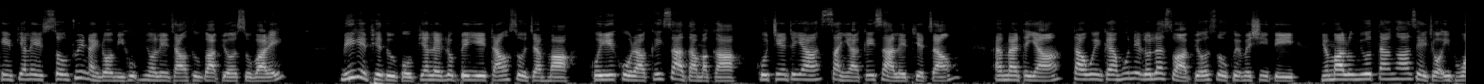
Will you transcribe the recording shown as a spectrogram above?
ခင်ပြည်လည်စုံတွေ့နိုင်တော့မည်ဟုမျှော်လင့်ကြောင်းသူကပြောဆိုပါတယ်။ မိခင်ဖြစ်သူကိုပြန်လည်လွှတ်ပေးရေးတောင်းဆိုချက်မှာကိုရေးကိုရာကိစ္စသမကကိုကျင်းတရားဆိုင်ရာကိစ္စလည်းဖြစ်ကြောင်းအမတ်တရားတာဝန်ခံမှုနှင့်လွတ်လပ်စွာပြောဆိုခွင့်မရှိသည့်မြန်မာလူမျိုးတန်း90ကျော်ဤဘဝ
